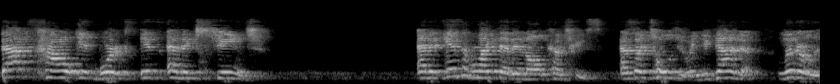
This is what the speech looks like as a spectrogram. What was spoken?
That's how it works. It's an exchange. And it isn't like that in all countries. As I told you, in Uganda, literally,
